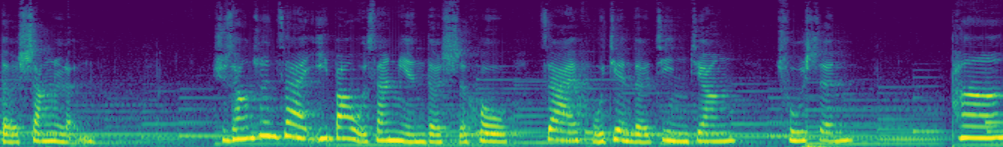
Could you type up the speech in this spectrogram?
的商人，许长春在一八五三年的时候，在福建的晋江出生。他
